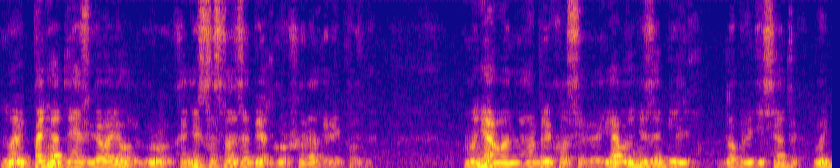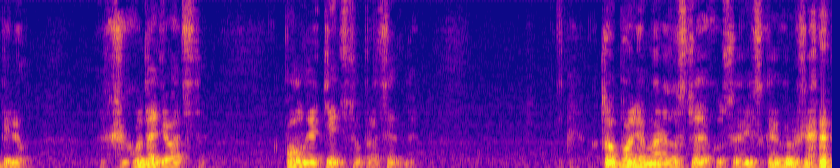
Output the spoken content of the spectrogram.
Ну и понятно, я же говорил, конечно, сосна забьет грушу рано или поздно. У меня вон абрикосы яблони забили, добрый десяток, выпилил. Куда деваться-то? Полная тень стопроцентная. Кто более морозостойк, уссурийская груша,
